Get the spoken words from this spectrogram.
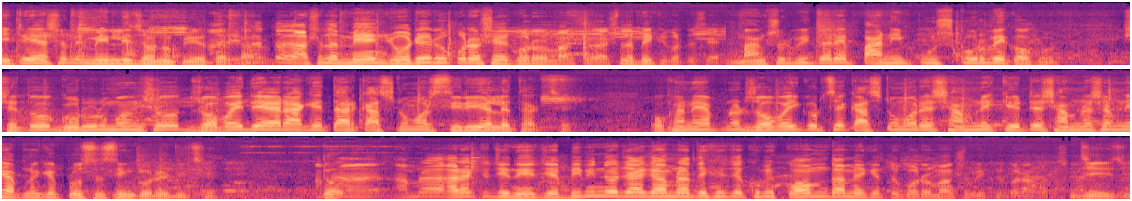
এইটাই আসলে মেইনলি জনপ্রিয়তার কারণ। আসলে মেইন রোডের উপরেও সে গরুর মাংস আসলে বিক্রি করতেছে। মাংসর ভিতরে পানি পুশ করবে কখন? সে তো গরুর মাংস জবাই দেওয়ার আগে তার কাস্টমার সিরিয়ালে থাকছে। ওখানে আপনার জবাই করছে কাস্টমারের সামনে কেটে সামনাসামনি আপনাকে প্রসেসিং করে দিচ্ছে। তো আমরা- আরেকটা জিনিস যে বিভিন্ন জায়গায় আমরা দেখি যে খুবই কম দামে কিন্তু গরুর মাংস বিক্রি করা হচ্ছে। জি জি।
